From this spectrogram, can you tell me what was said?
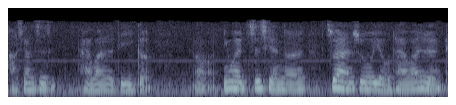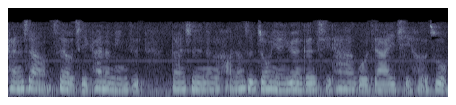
好像是台湾的第一个。呃，因为之前呢，虽然说有台湾人刊上《Cell》期刊的名字，但是那个好像是中研院跟其他国家一起合作，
